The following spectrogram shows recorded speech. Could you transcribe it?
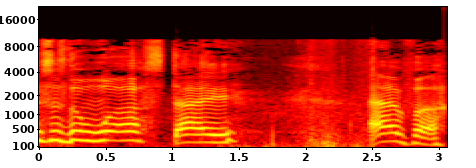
This is the worst day ever.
